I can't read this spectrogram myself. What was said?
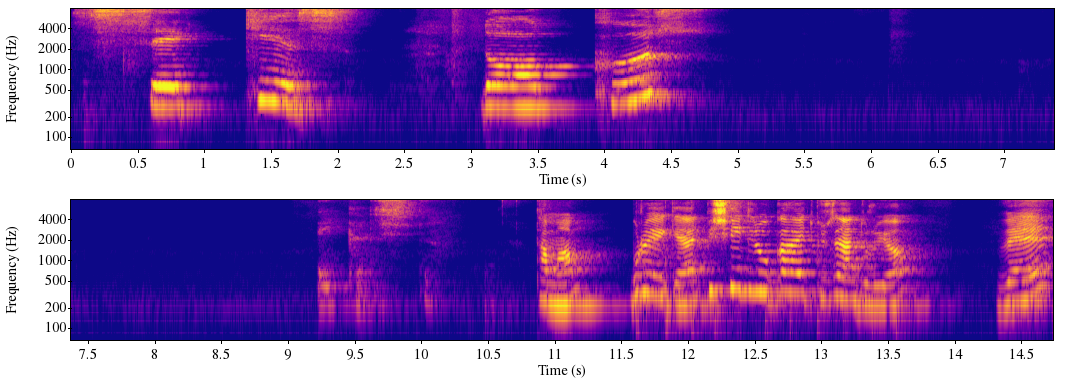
sekiz, dokuz. Ay karıştı. Tamam. Buraya gel. Bir şey değil o gayet güzel duruyor. Ve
